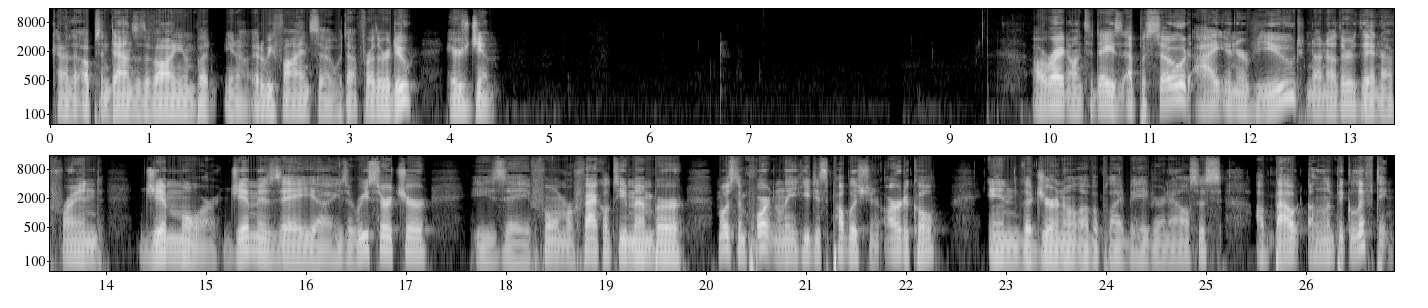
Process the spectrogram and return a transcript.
kind of the ups and downs of the volume, but you know it'll be fine. So without further ado, here's Jim. All right, on today's episode, I interviewed none other than a friend Jim Moore. Jim is a uh, he's a researcher. He's a former faculty member. Most importantly, he just published an article in the Journal of Applied Behavior Analysis about Olympic lifting.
